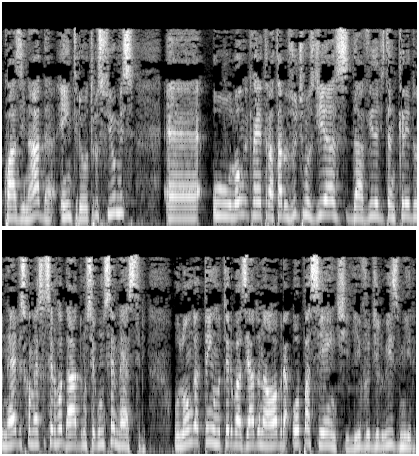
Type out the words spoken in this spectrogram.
Quase Nada, entre outros filmes, é, o longa que vai retratar os últimos dias da vida de Tancredo Neves começa a ser rodado no segundo semestre. O longa tem um roteiro baseado na obra O Paciente, livro de Luiz Mir.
